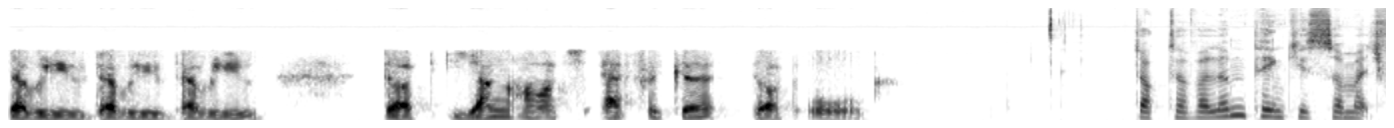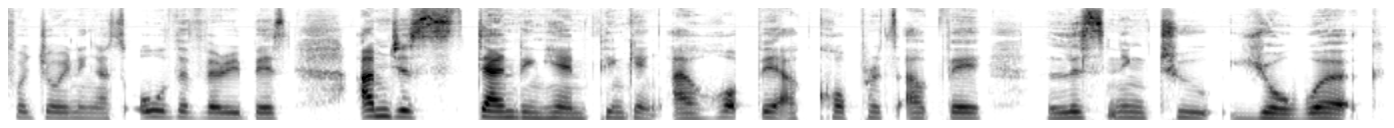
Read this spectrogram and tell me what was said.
www.youngheartsafrica.org. Dr. Willem, thank you so much for joining us. All the very best. I'm just standing here and thinking, I hope there are corporates out there listening to your work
